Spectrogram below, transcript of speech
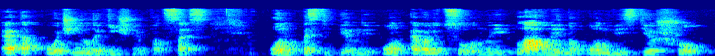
Это очень логичный процесс. Он постепенный, он эволюционный, плавный, но он везде шел.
